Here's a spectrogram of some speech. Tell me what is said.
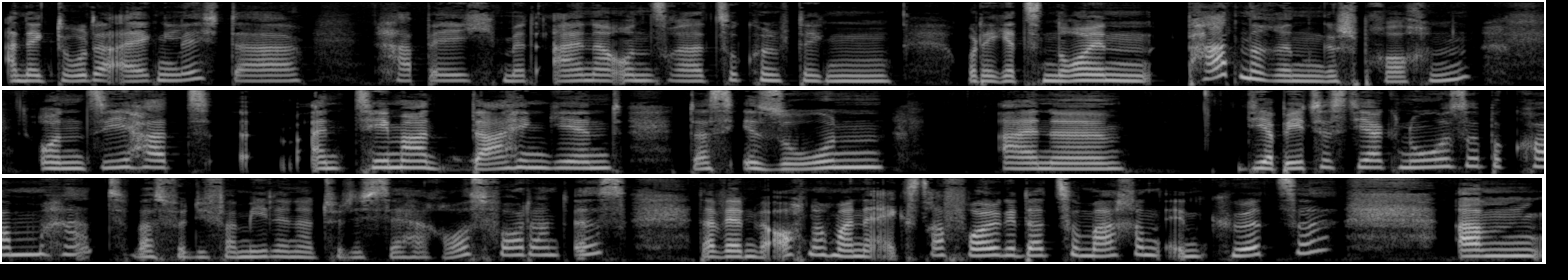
Anekdote eigentlich. Da habe ich mit einer unserer zukünftigen oder jetzt neuen Partnerinnen gesprochen. Und sie hat äh, ein Thema dahingehend, dass ihr Sohn eine Diabetesdiagnose bekommen hat, was für die Familie natürlich sehr herausfordernd ist. Da werden wir auch noch mal eine extra Folge dazu machen in Kürze. Ähm,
